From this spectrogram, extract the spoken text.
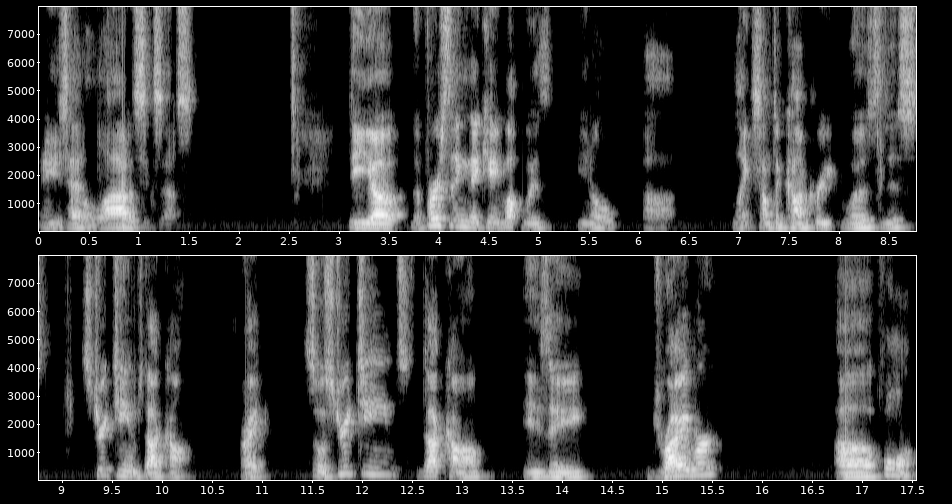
and he's had a lot of success. The uh, the first thing they came up with, you know, uh, like something concrete, was this streetteams.com, right? So streetteams.com is a driver uh, forum.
